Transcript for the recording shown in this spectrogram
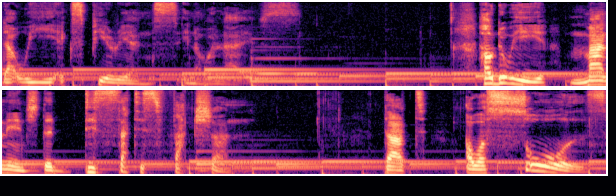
that we experience in our lives. How do we manage the dissatisfaction that our souls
